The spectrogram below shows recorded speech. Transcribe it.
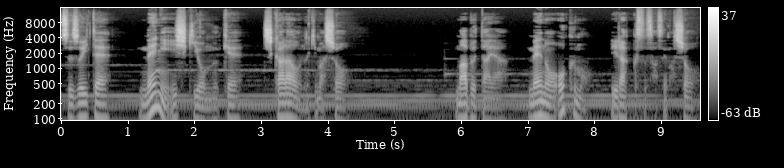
続いて目に意識を向け力を抜きましょう。まぶたや目の奥もリラックスさせましょう。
